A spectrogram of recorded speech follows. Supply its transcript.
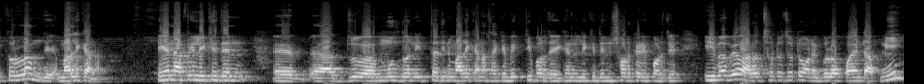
ই করলাম যে, মালিকানা। এখানে আপনি লিখে দেন মূলধন ইত্যাদির মালিকানা থাকে ব্যক্তি পর্যায়ে, এখানে লিখে দিন সরকারি পর্যায়ে। এইভাবেও আরও ছোট ছোট অনেকগুলো পয়েন্ট আপনি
